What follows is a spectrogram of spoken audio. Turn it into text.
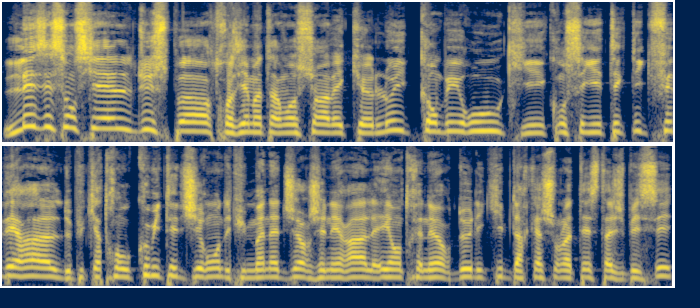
Les essentiels du sport, troisième intervention avec euh, Loïc Cambérou qui est conseiller technique fédéral depuis 4 ans au comité de Gironde et puis manager général et entraîneur de l'équipe d'Arcachon-La-Teste HBC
